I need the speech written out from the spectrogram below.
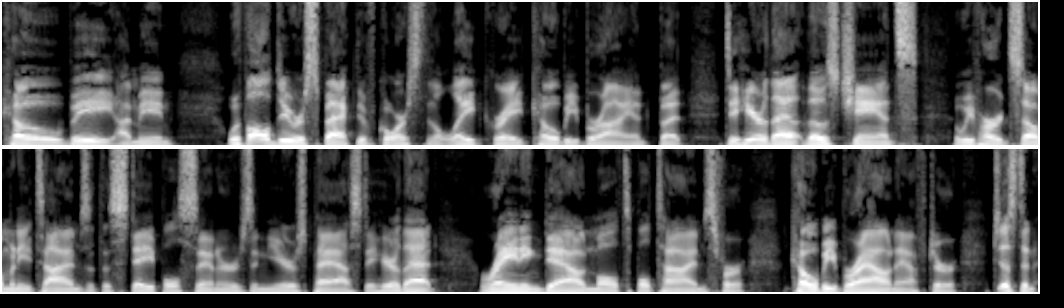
Kobe. I mean, with all due respect, of course, to the late great Kobe Bryant, but to hear that those chants that we've heard so many times at the Staples Centers in years past, to hear that raining down multiple times for Kobe Brown after just an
